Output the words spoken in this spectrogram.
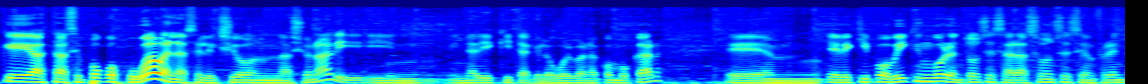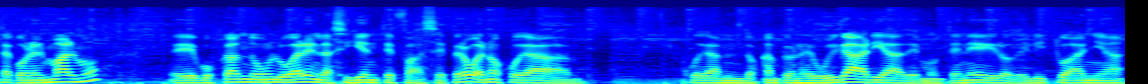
que hasta hace poco jugaba en la selección nacional y nadie quita que lo vuelvan a convocar. Eh, el equipo Vikingur entonces a las 11 se enfrenta con el Malmo, eh, buscando un lugar en la siguiente fase. Pero bueno, juega, juegan los campeones de Bulgaria, de Montenegro, de Lituania,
